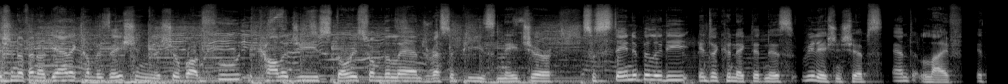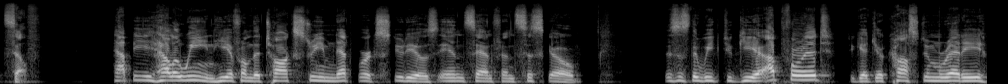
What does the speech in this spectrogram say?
edition of An Organic Conversation, a show about food, ecology, stories from the land, recipes, nature, sustainability, interconnectedness, relationships, and life itself. Happy Halloween here from the TalkStream Network studios in San Francisco. This is the week to gear up for it, to get your costume ready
